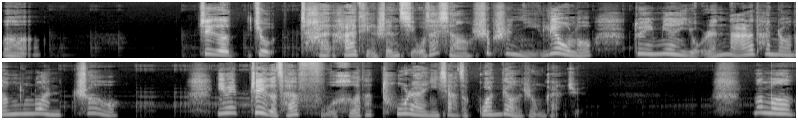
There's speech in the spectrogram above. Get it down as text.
嗯，这个就还还挺神奇。我在想，是不是你六楼对面有人拿着探照灯乱照？因为这个才符合他突然一下子关掉的这种感觉。那么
